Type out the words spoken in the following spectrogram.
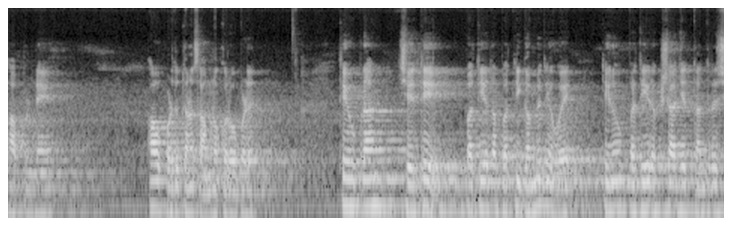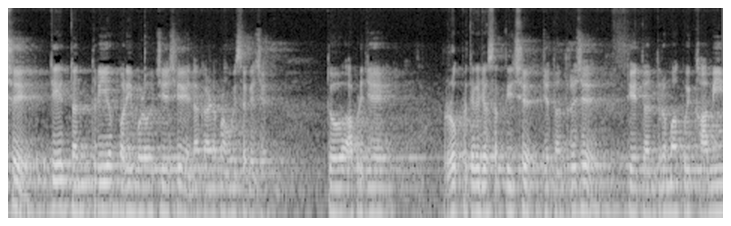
આપણને આવો અફળદ્રુપતાનો સામનો કરવો પડે. તે ઉપરાંત જે તે પતિ અથવા પત્ની ગમે તે હોય, તેનું પ્રતિરક્ષા જે તંત્ર છે, તે તંત્રીય પરિબળો જે છે, એના કારણે પણ હોઈ શકે છે. તો આપણે જે રોગ પ્રતિકારક શક્તિ છે, જે તંત્ર છે, તે તંત્રમાં કોઈ ખામી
